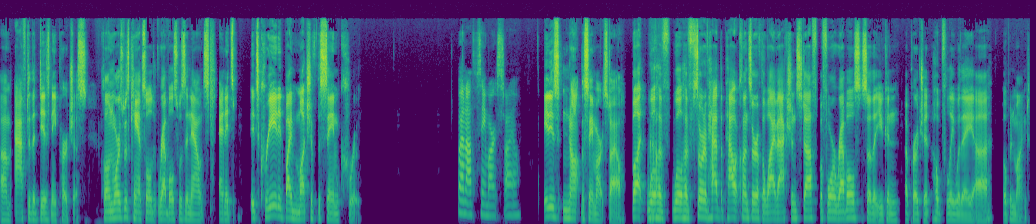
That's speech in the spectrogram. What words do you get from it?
um after the Disney purchase. Clone Wars was canceled, Rebels was announced, and it's it's created by much of the same crew. But not the same art style. it is not the same art style, but we'll No. have we'll have sort of had the palette cleanser of the live action stuff before Rebels, so that you can approach it hopefully with a uh, open mind.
